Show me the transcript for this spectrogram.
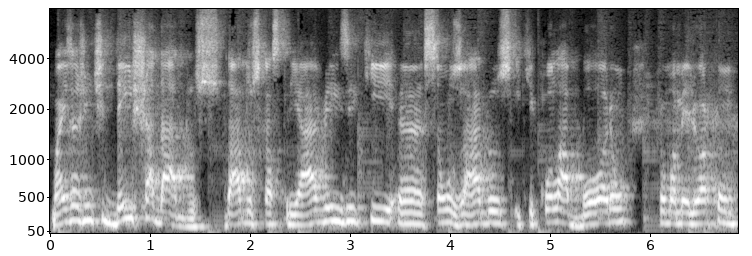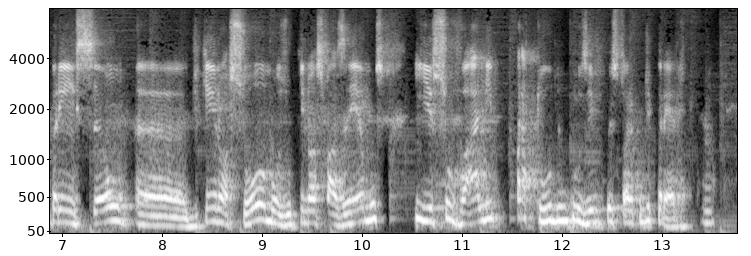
mais a gente deixa dados, dados rastreáveis e que uh, são usados e que colaboram para uma melhor compreensão uh, de quem nós somos, o que nós fazemos e isso vale para tudo, inclusive para o histórico de crédito. É,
